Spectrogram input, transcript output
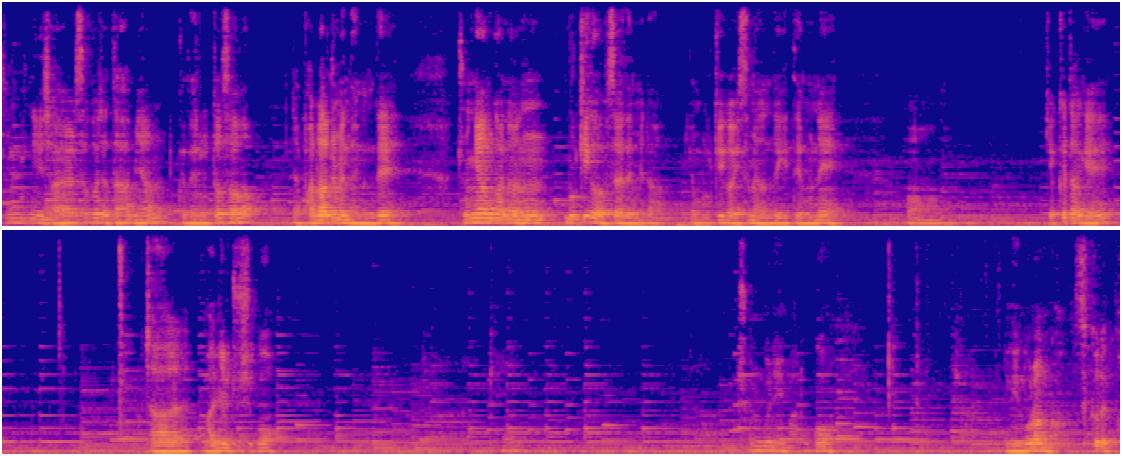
충분히 잘 섞어졌다 하면 그대로 떠서 발라주면 되는데 중요한 거는 물기가 없어야 됩니다. 물기가 있으면 안 되기 때문에 어, 깨끗하게 잘 말려주시고. 이렇게. 충분히 바르고. 이게 노란 거 스크래퍼.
